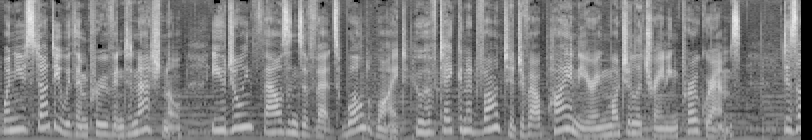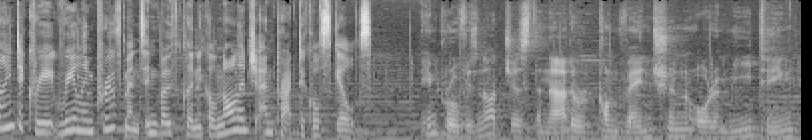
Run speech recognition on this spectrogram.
When you study with Improve International, you join thousands of vets worldwide who have taken advantage of our pioneering modular training programs, designed to create real improvements in both clinical knowledge and practical skills. Improve is not just another convention or a meeting,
